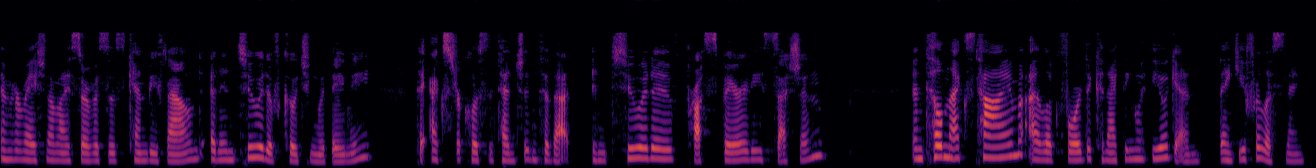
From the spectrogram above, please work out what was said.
Information on my services can be found at Intuitive Coaching with Amy. Pay extra close attention to that intuitive prosperity session. Until next time, I look forward to connecting with you again. Thank you for listening.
